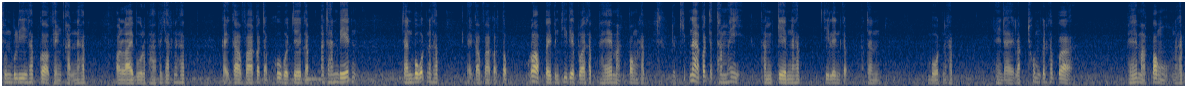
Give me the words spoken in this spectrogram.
ชนบุรีครับก็แข่งขันนะครับ ออนไลน์บูรพาพยักษ์นะครับ ไก่ก้าวฟ้าก็จับคู่มาเจอกับอาจารย์เบสอาจารย์โบ๊ทนะครับ ไก่ก้าวฟ้าก็ตกรอบไปเป็นที่เรียบร้อยครับ แพ้หมักป้องครับ เดี๋ยวคลิปหน้าก็จะทำให้ทำเกมนะครับ ที่เล่นกับอาจารย์โบ๊ทนะครับ ให้ได้รับชมกันครับว่า แพ้หมักป้องนะครับ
